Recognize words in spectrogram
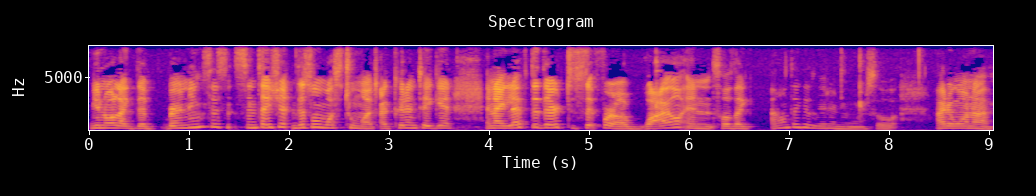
you know, like the burning sensation. This one was too much. I couldn't take it, and I left it there to sit for a while. And so I was like, I don't think it's good anymore. So I didn't want to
